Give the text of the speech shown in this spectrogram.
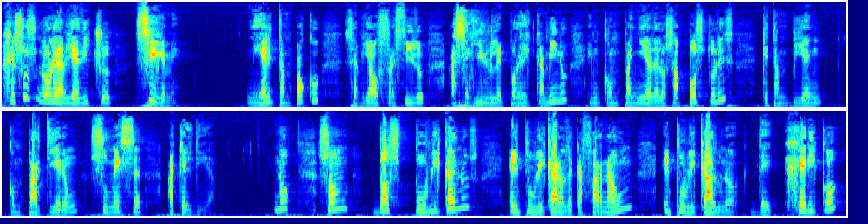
Jesús no le había dicho sígueme, ni él tampoco se había ofrecido a seguirle por el camino en compañía de los apóstoles que también compartieron su mesa aquel día. No, son dos publicanos, el publicano de Cafarnaún, el publicano de Jericó,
